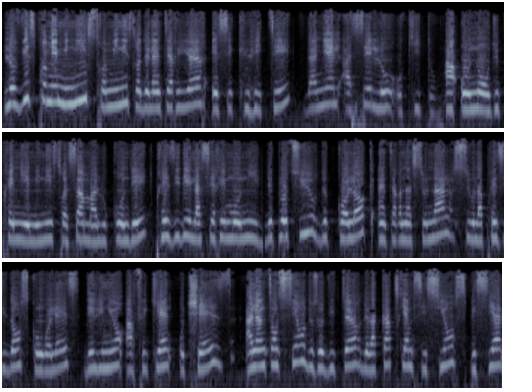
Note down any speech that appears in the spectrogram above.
Le vice-premier ministre, ministre de l'Intérieur et Sécurité, Daniel Asselo Okito a, au nom du Premier ministre Samalou Kondé, présidé la cérémonie de clôture de colloque international sur la présidence congolaise de l'Union africaine au Tchèze, à l'intention des auditeurs de la quatrième session spéciale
